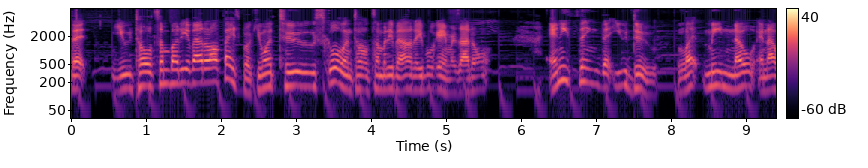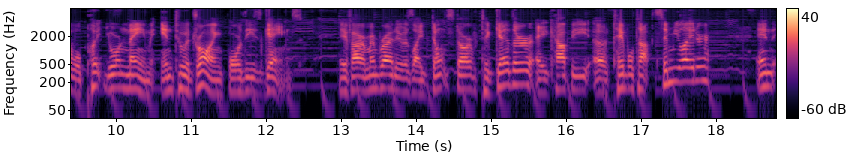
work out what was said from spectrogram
that you told somebody about it on Facebook. You went to school and told somebody about AbleGamers. I don't. Anything that you do, let me know and I will put your name into a drawing for these games. If I remember right, it was like Don't Starve Together, a copy of Tabletop Simulator, and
